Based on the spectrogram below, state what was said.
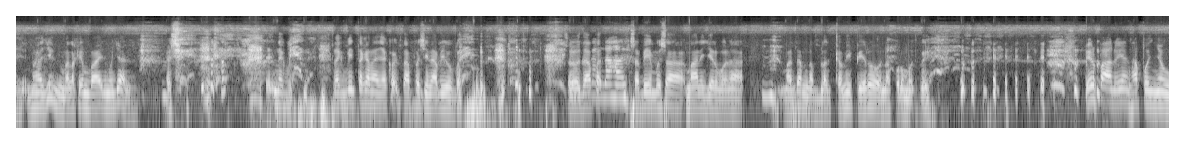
imagine, malaki ang bahay mo dyan. Kasi, nagbinta, nagbinta ka na niya, tapos sinabi mo pa. so, dapat sabihin mo sa manager mo na, Madam, na-vlog kami, pero na-promote ko yun. pero paano yan? Hapon yung,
